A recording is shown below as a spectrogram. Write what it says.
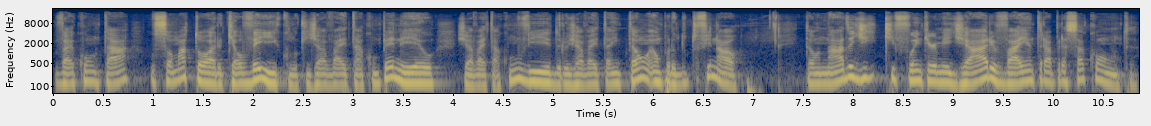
Vai contar o somatório, que é o veículo, que já vai estar tá com pneu, já vai estar tá com vidro, já vai estar. Tá, então, é um produto final. Então, nada de que for intermediário vai entrar para essa conta.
